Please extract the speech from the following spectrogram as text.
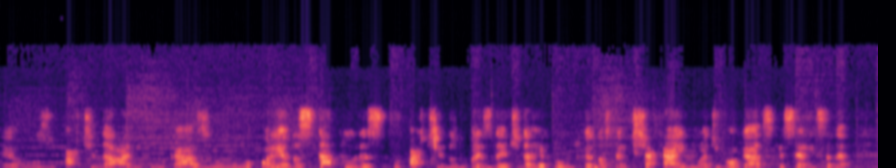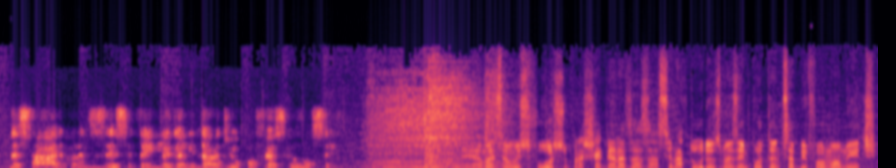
é, uso partidário, no caso, colhendo assinaturas do partido do presidente da República. Nós temos que checar aí um advogado especialista né, nessa área para dizer se tem legalidade. Eu confesso que eu não sei. É, mas é um esforço para chegar nas assinaturas, mas é importante saber formalmente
